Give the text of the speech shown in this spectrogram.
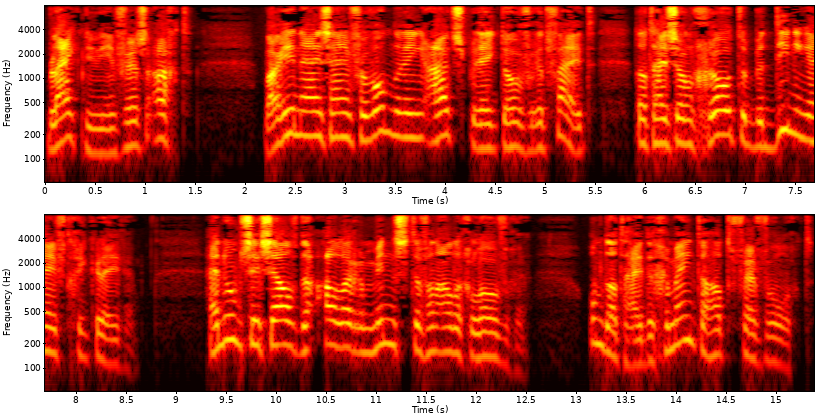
blijkt nu in vers 8, waarin hij zijn verwondering uitspreekt over het feit dat hij zo'n grote bediening heeft gekregen. Hij noemt zichzelf de allerminste van alle gelovigen, omdat hij de gemeente had vervolgd.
